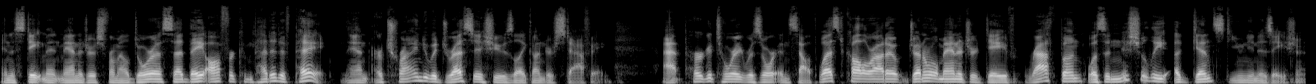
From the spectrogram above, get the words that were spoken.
In a statement, managers from Eldora said they offer competitive pay and are trying to address issues like understaffing. At Purgatory Resort in Southwest Colorado, General Manager Dave Rathbun was initially against unionization.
